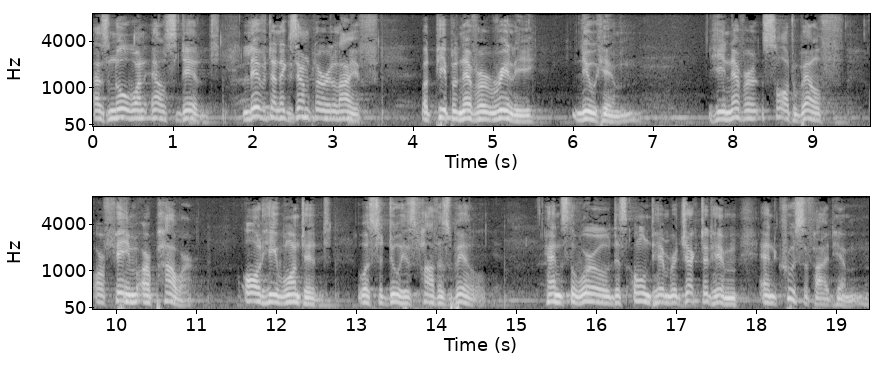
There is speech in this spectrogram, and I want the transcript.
as no one else did, lived an exemplary life, but people never really knew him. He never sought wealth or fame or power. All he wanted was to do his Father's will. Hence, the world disowned him, rejected him, and crucified him.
